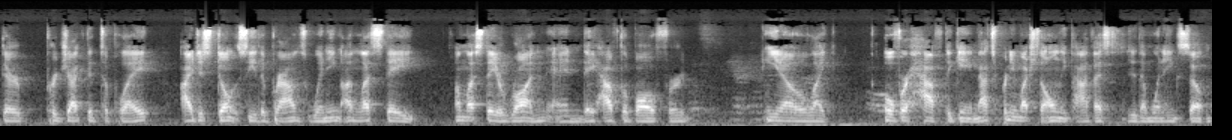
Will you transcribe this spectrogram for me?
they're projected to play, I just don't see the Browns winning unless they unless they run and they have the ball for you know like over half the game. That's pretty much the only path I see to them winning. So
